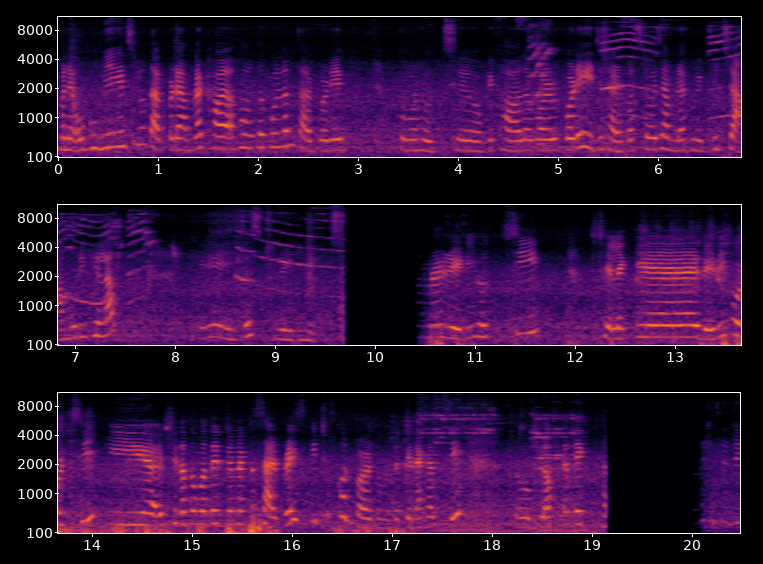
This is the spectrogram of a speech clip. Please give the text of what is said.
মানে ও ঘুমিয়ে গেছিল, তারপরে আমরা খাওয়া খাওয়া দাওয়া করলাম, তারপরে তোমার হচ্ছে ওকে খাওয়া দাওয়া করার পরে এই যে সাড়ে পাঁচটা বাজে আমরা এখন একটু চা মুড়ি খেলাম। এই জাস্ট রেডি হচ্ছি। আমরা রেডি হচ্ছি। ছেলেকে রেডি করছি কি, সেটা তোমাদের জন্য একটা সারপ্রাইজ কিছুক্ষণ পরে তোমাদেরকে দেখাচ্ছি। তো ব্লগটা দেখতে তোমাদের সাথে যে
